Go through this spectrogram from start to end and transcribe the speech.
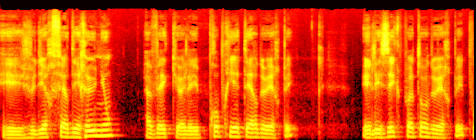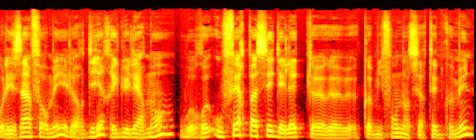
et je veux dire faire des réunions avec les propriétaires de ERP et les exploitants de ERP pour les informer et leur dire régulièrement ou, faire passer des lettres euh, comme ils font dans certaines communes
